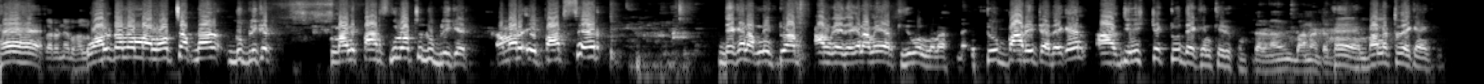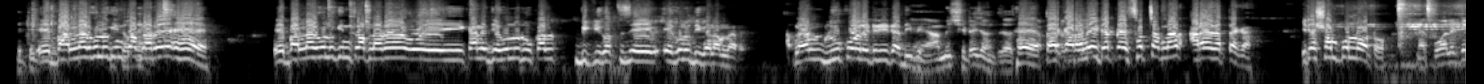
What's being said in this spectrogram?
হ্যাঁ হ্যাঁ। কারণে ভালো। ওয়ালটনের মাল হচ্ছে আপনার ডুপ্লিকেট মানে পার্টসগুলো হচ্ছে ডুপ্লিকেট আমার এই পার্টস এর দেখেন আপনি একটু আলগাই দেখেন আমি আর কিছু বলব না। একটু বাড়িটা দেখেন আর জিনিসটা একটু দেখেন কীরকম। আমি বানাটা হ্যাঁ বান্নারটা দেখেন। এই বান্নারগুলো কিন্তু এটা আপনারা হ্যাঁ এই বান্নারগুলো কিন্তু আপনারা ওই এখানে যেগুলো লোকাল বিক্রি করতেছে এগুলো দিবেন আপনারা। আপনার লো কোয়ালিটিটা দিবেন। হ্যাঁ, আমি সেটাই জানতে চাচ্ছি। হ্যাঁ তার কারণে এটা প্রাইস হচ্ছে আপনার আড়াই হাজার টাকা। এটা সম্পূর্ণ অটো না কোয়ালিটি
